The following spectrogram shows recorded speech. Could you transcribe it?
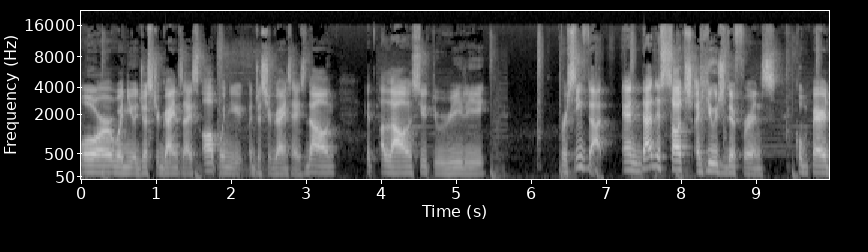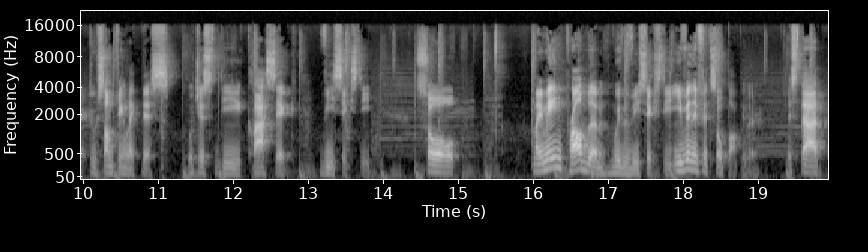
or when you adjust your grind size up, when you adjust your grind size down, it allows you to really perceive that and that is such a huge difference compared to something like this, which is the classic V60. So my main problem with the V60, even if it's so popular, is that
